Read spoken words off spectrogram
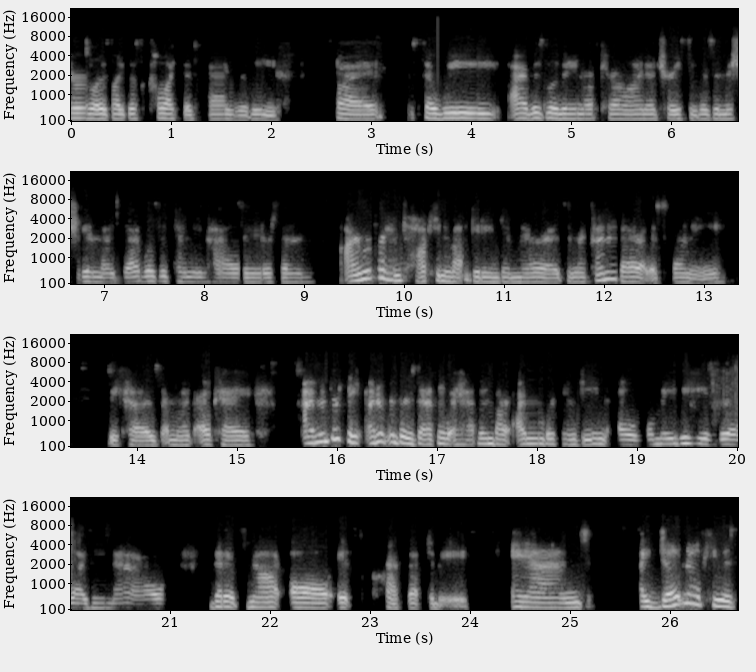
there was always like this collective sigh of relief. But so we i was living in north carolina tracy was in michigan my dad was attending hyles anderson. I remember him talking about getting demerits and i kind of thought it was funny because i'm like okay. I remember think i don't remember exactly what happened but i remember thinking oh well maybe he's realizing now that it's not all it's cracked up to be. And I don't know if he was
